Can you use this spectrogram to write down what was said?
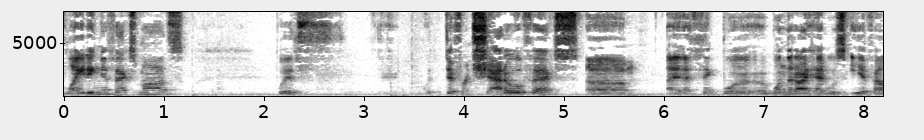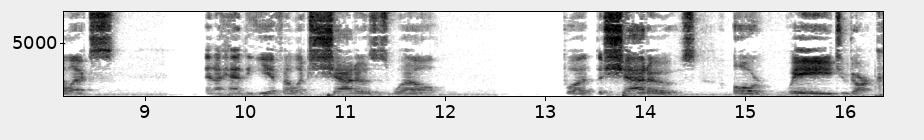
lighting effects mods with with different shadow effects. Um, I, I, think one, one that I had was ELFX, and I had the ELFX shadows as well. But the shadows are way too dark.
